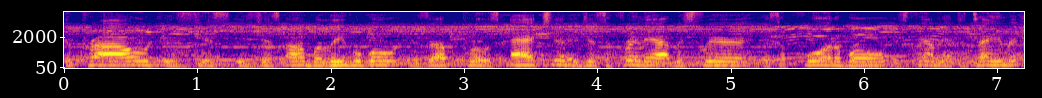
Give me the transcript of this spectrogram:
The crowd is just is just unbelievable. It's up close action. It's just a friendly atmosphere. It's affordable. It's family entertainment.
